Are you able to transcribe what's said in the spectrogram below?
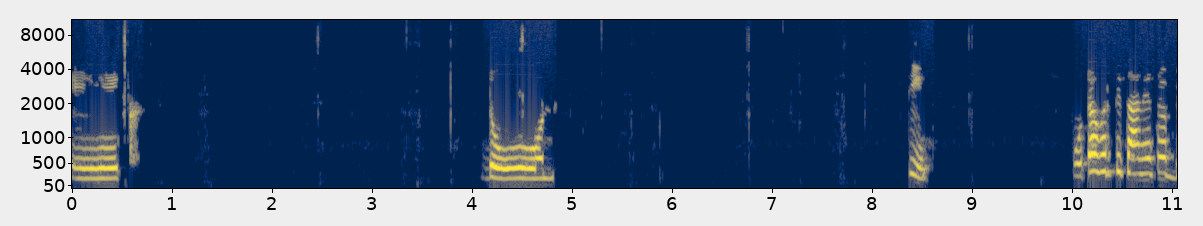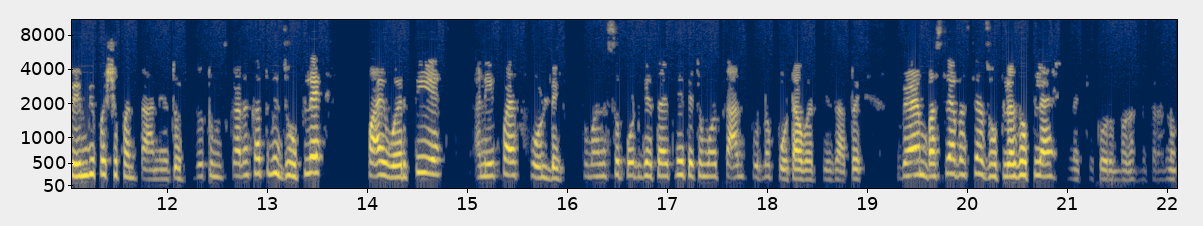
एक दोन तीन. पोटावरती ताण येतो बेंबीपाशी पण ताण येतो जो तुम कारण का तुम्ही झोपले पाय वरती आहे आणि एक पाय फोल्ड आहे. तुम्हाला सपोर्ट घेता येत नाही त्याच्यामुळे ताण पूर्ण पोटावरती जातोय. व्यायाम बसल्या बसल्या झोपल्या झोपल्या आहे. नक्की करून बघा मित्रांनो.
